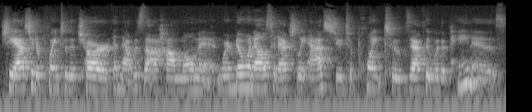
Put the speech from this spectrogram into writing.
she asked you to point to the chart, and that was the aha moment where no one else had actually asked you to point to exactly where the pain is.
